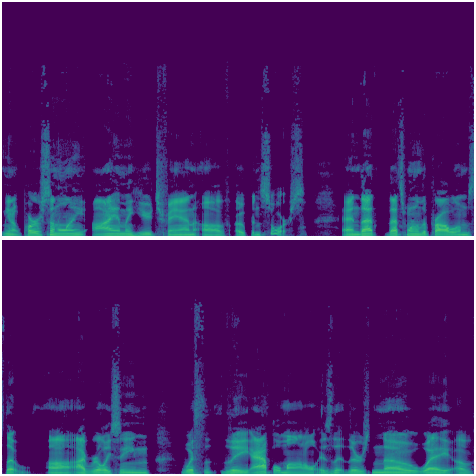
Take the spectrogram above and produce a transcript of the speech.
you know personally i am a huge fan of open source and that that's one of the problems that uh, i've really seen with the apple model is that there's no way of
